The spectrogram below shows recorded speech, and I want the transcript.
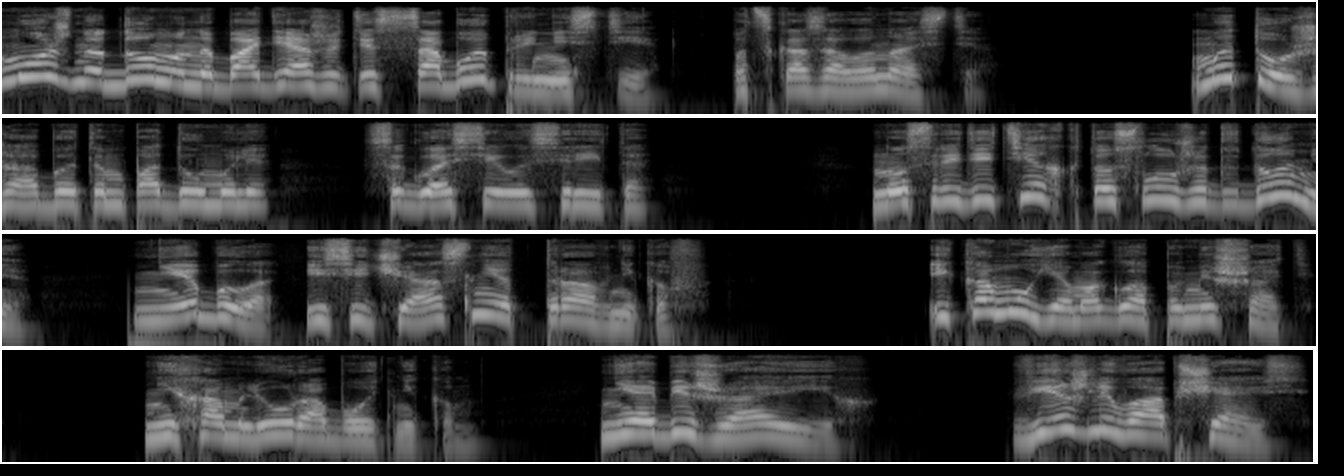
«Можно дома набодяжить и с собой принести», — подсказала Настя. «Мы тоже об этом подумали», согласилась Рита. Но среди тех, кто служит в доме, не было и сейчас нет травников. И кому я могла помешать? Не хамлю работникам, не обижаю их, вежливо общаюсь,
